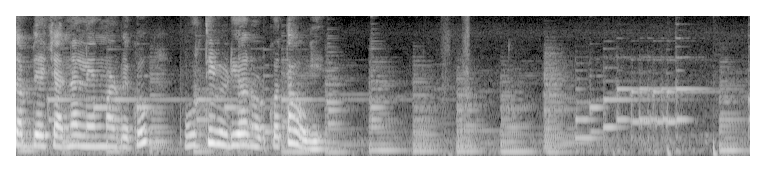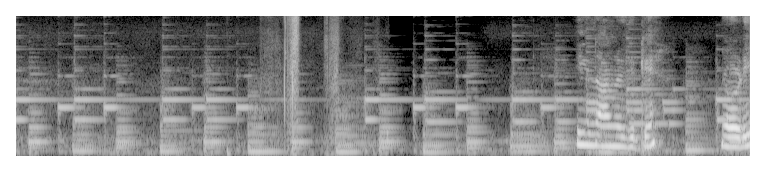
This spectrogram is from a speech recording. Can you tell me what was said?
ತಪ್ಪದೆ ಚಾನಲ್ ಏನು ಮಾಡಬೇಕು, ಪೂರ್ತಿ ವಿಡಿಯೋ ನೋಡ್ಕೊತಾ ಹೋಗಿ. ಈಗ ನಾನು ಇದಕ್ಕೆ ನೋಡಿ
